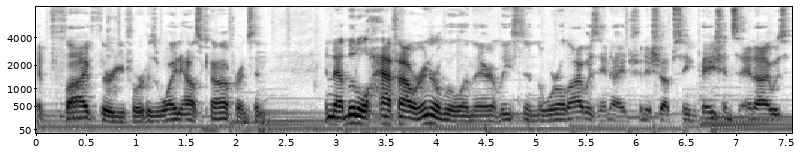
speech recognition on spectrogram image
at 5:30 for his White House conference. And in that little half-hour interval in there, at least in the world I was in, I had finished up seeing patients, and I was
